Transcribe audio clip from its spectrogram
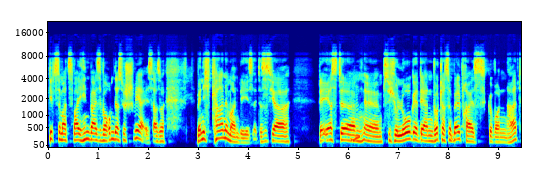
gibt es nochmal zwei Hinweise, warum das so schwer ist. Also, wenn ich Kahnemann lese, das ist ja der erste mhm. äh, Psychologe, der einen Wirtschaftsnobelpreis gewonnen hat.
